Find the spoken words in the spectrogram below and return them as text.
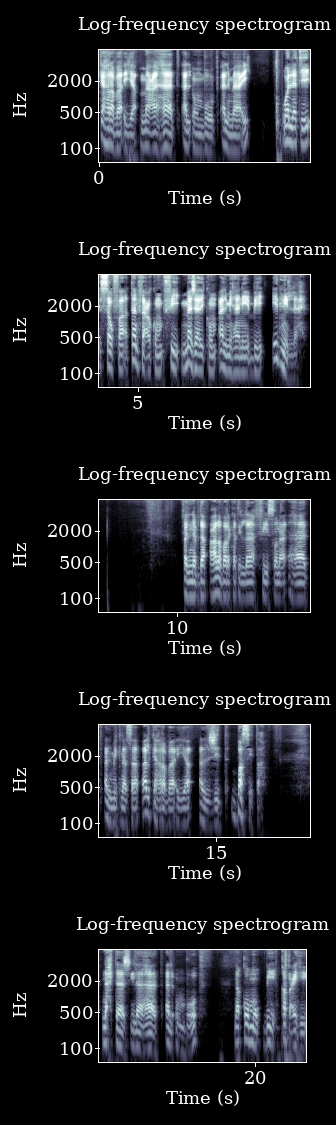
كهربائية مع هذا الأنبوب المائي. والتي سوف تنفعكم في مجالكم المهني بإذن الله. فلنبدأ على بركة الله في صنع هذه المكنسة الكهربائية الجد بسيطة. نحتاج إلى هذا الأنبوب. نقوم بقطعه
